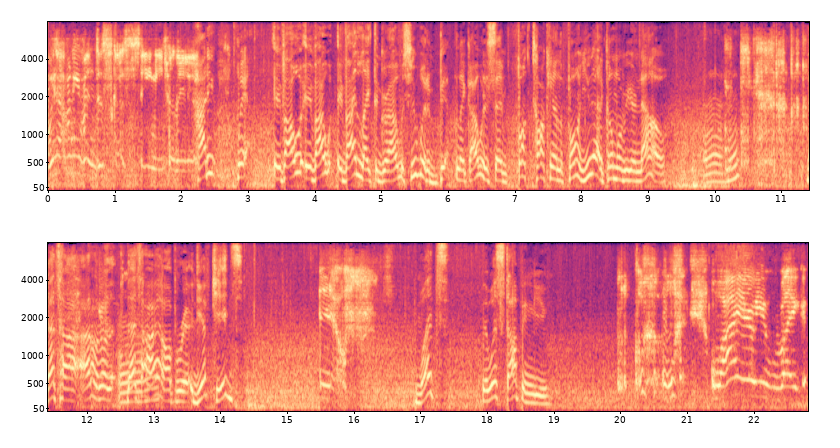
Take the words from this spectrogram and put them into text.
We haven't even discussed seeing each other yet. How do you wait? If I if I if I liked the girl, I she would have been like I would have said, "Fuck talking on the phone. You got to come over here now." Mhm. That's how I, I don't know. That's how I operate. Do you have kids? No. What? Then What's stopping you? What? Why are you like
